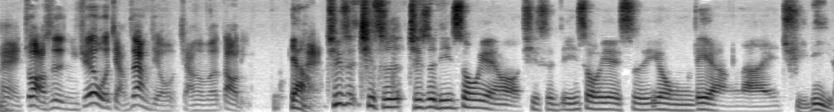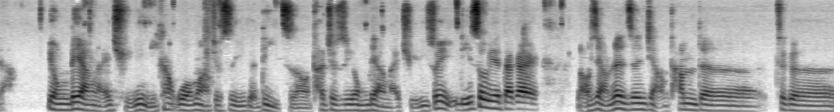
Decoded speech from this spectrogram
哎，朱老师，你觉得我讲这样讲讲有没有道理？呀，其实其实其实零售业哦，其实零售业是用量来取利的，用量来取利。你看沃尔玛就是一个例子哦，它就是用量来取利。所以零售业大概老实讲，认真讲，他们的这个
